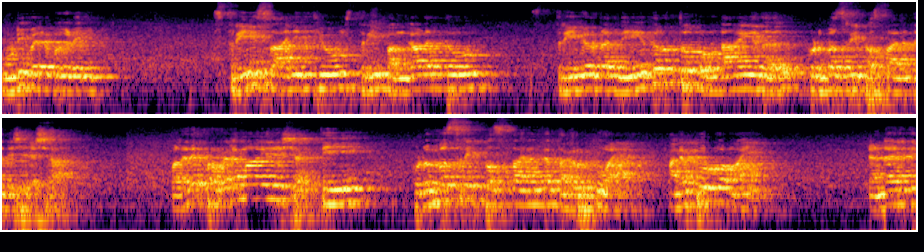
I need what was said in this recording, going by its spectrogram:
കുടിവരവുകളിൽ സ്ത്രീ സാന്നിധ്യവും സ്ത്രീ പങ്കാളിത്തവും സ്ത്രീകളുടെ നേതൃത്വം ഉണ്ടായത് കുടുംബശ്രീ പ്രസ്ഥാനത്തിന് ശേഷമാണ്. വളരെ പ്രബലമായ ശക്തി കുടുംബശ്രീ പ്രസ്ഥാനത്തെ തകർക്കുവാൻ മനഃപൂർവമായി രണ്ടായിരത്തി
